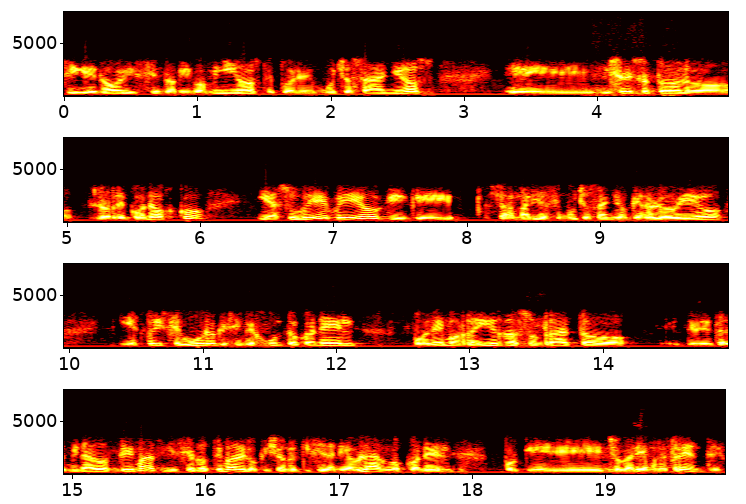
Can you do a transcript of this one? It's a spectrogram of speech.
siguen hoy siendo amigos míos después de muchos años, eh, y yo eso todo lo, lo, reconozco y a su vez veo que, que ya Mario hace muchos años que no lo veo y estoy seguro que si me junto con él podemos reírnos un rato de determinados temas y de ciertos temas de los que yo no quisiera ni hablarlos con él porque chocaríamos de frente.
